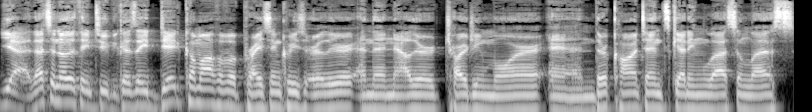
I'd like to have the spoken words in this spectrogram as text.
Yeah, that's another thing too, because they did come off of a price increase earlier, and then now they're charging more, and their content's getting less and less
